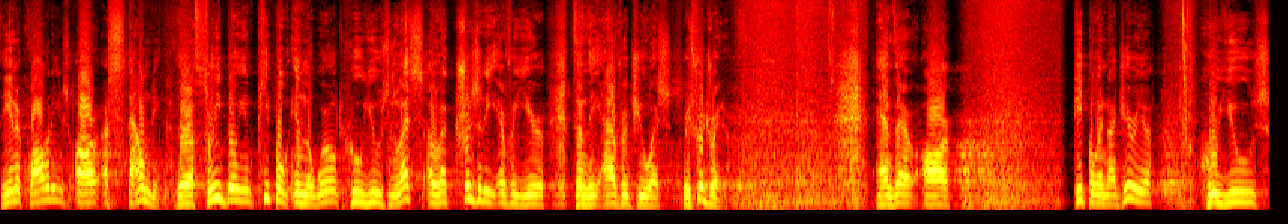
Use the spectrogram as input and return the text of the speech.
The inequalities are astounding. There are 3 billion people in the world who use less electricity every year than the average US refrigerator. And there are people in Nigeria who use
